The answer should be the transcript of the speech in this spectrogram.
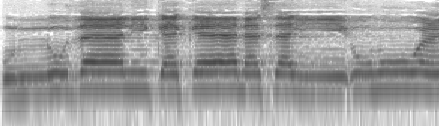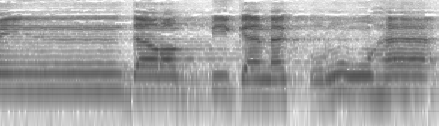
كل ذلك كان سيئه عند ربك مكروها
